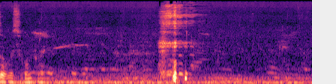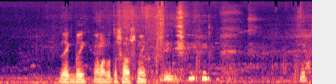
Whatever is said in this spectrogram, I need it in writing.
যাব দেখ ভাই আমারও তো সাহস নাই। কিন্তু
